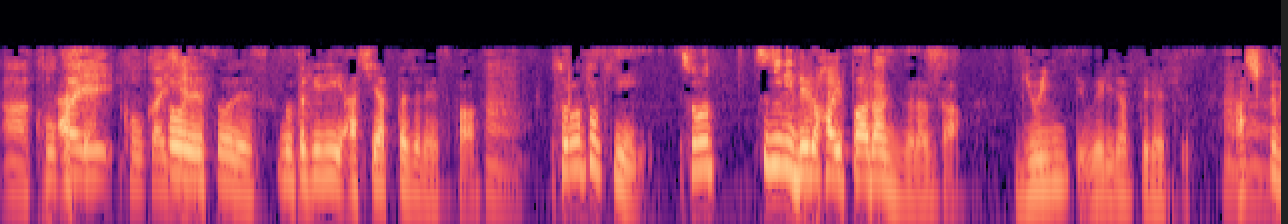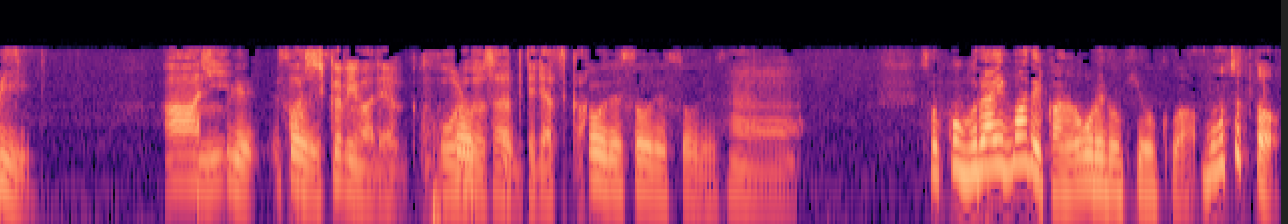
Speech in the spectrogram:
あ、公開、公開試合。そうです、そうです。の時に足やったじゃないですか。うん。その時、その次に出るハイパーダンクがなんか、ギュインって上になってるやつ。うん足首、あー足に、首そうです足首までホールドされてるやつか。そうです、そうです、そうです。うんうん。そこぐらいまでかな、俺の記憶は。もうちょっと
